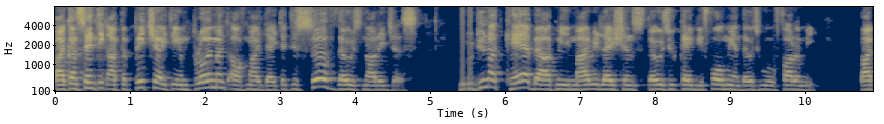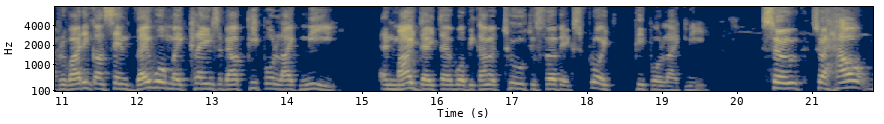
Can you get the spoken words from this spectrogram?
By consenting, I perpetuate the employment of my data to serve those knowledges who do not care about me, my relations, those who came before me and those who will follow me. By providing consent, they will make claims about people like me, and my data will become a tool to further exploit people like me. So, so how,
